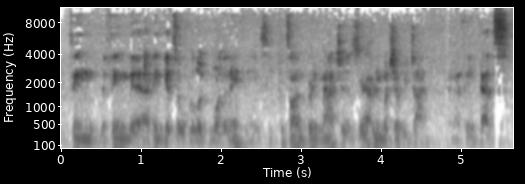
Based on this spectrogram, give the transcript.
the thing the thing that I think gets overlooked more than anything is he puts on great matches Yeah. pretty much every time, and I think that's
